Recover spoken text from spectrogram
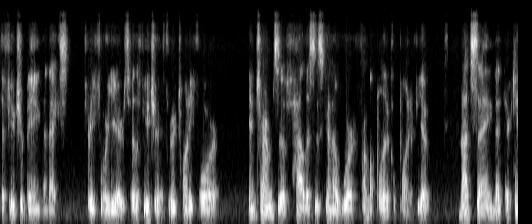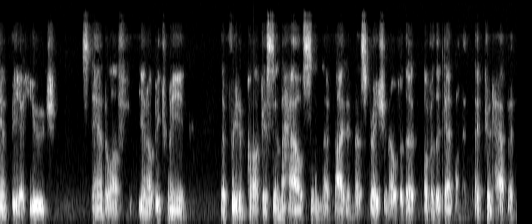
The future being the next three four years, or the future through 24, in terms of how this is going to work from a political point of view. I'm not saying that there can't be a huge standoff, you know, between the Freedom Caucus in the House and the Biden administration over the over the debt limit. That could happen.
